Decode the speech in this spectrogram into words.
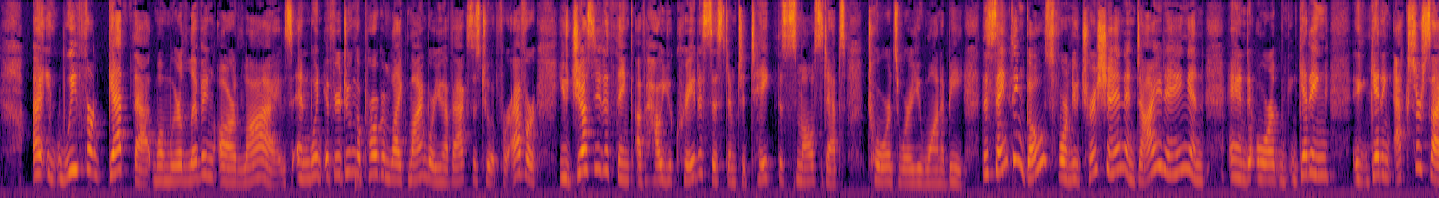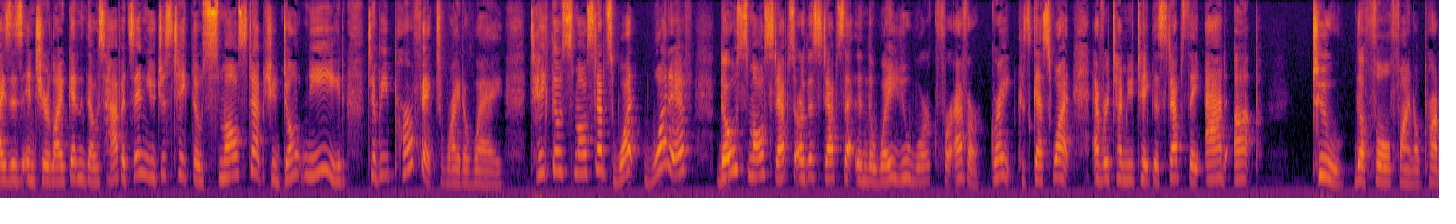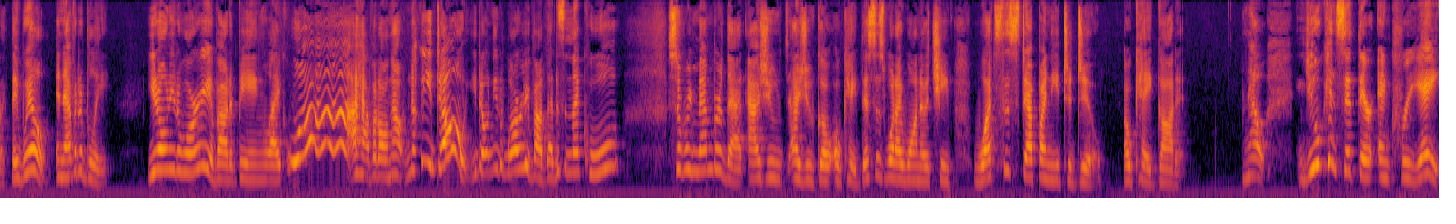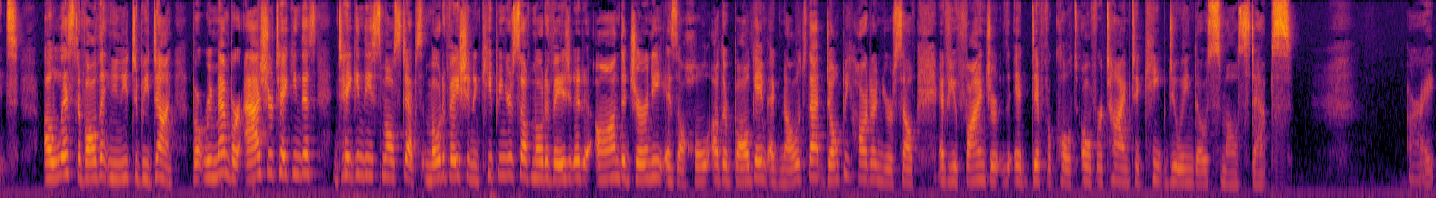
We forget that when we're living our lives. And when if you're doing a program like mine where you have access to it forever, you just need to think of how you create a system to take the small steps towards where you want to be. The same thing goes for nutrition and dieting and and or getting getting exercises into your life, getting those habits in. You just take those small steps. You don't need to be perfect right away. Take those small steps. What what if those small steps are the steps that in the way you work forever? Great, because guess what? Every time you take the steps, they add up to the full final product. They will, inevitably. You don't need to worry about it being like, what? I have it all now. No, you don't. You don't need to worry about that. Isn't that cool? So remember that as you as you go, okay, this is what I want to achieve. What's the step I need to do? Okay, got it. Now, you can sit there and create a list of all that you need to be done. But remember, as you're taking this, taking these small steps, motivation and keeping yourself motivated on the journey is a whole other ballgame. Acknowledge that. Don't be hard on yourself if you find your, it difficult over time to keep doing those small steps. All right.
